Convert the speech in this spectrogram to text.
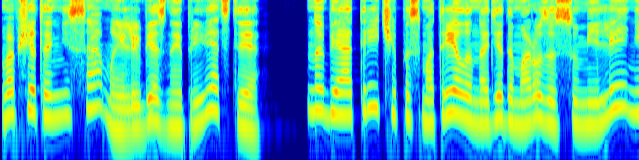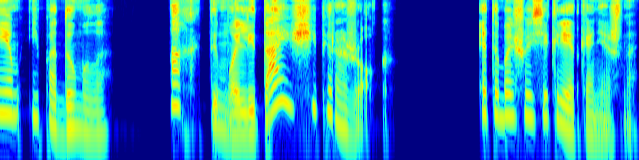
Вообще-то не самые любезные приветствия, но Беатриче посмотрела на Деда Мороза с умилением и подумала. «Ах ты мой летающий пирожок!» Это большой секрет, конечно,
